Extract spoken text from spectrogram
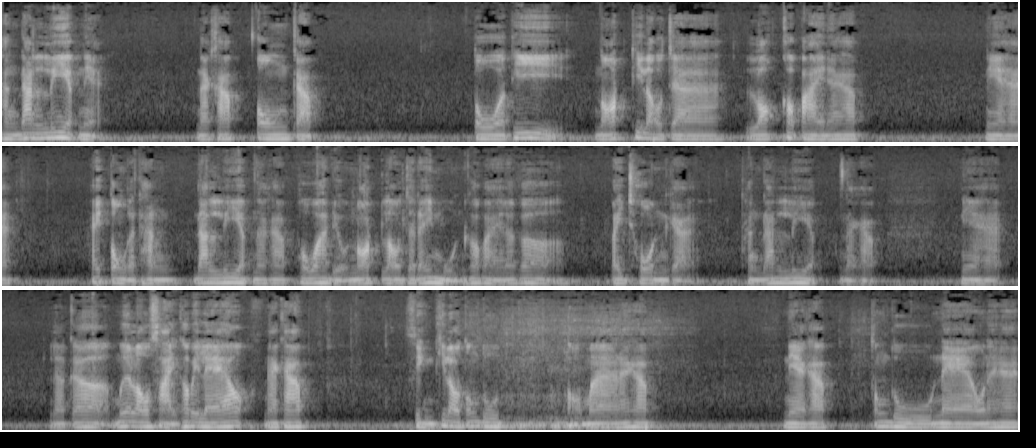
ทางด้านเรียบเนี่ย นะครับ ตรงกับตัวที่น็อตที่เราจะล็อกเข้าไปนะครับ เนี่ยฮะให้ตรงกับทางด้านเรียบนะครับ เพราะว่าเดี๋ยวน็อตเราจะได้หมุนเข้าไป แล้วก็ไปชนกับทางด้านเรียบนะครับเนี่ยฮะแล้วก็เมื่อเราใส่เข้าไปแล้วนะครับ สิ่งที่เราต้องดูต่อมานะครับ เนี่ยครับต้องดูแนวนะฮะ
